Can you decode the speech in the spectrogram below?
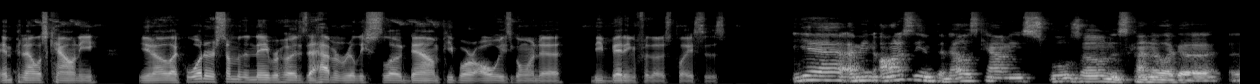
in Pinellas County? You know, like what are some of the neighborhoods that haven't really slowed down? People are always going to be bidding for those places. Yeah, I mean, honestly, in Pinellas County, school zone is kind of like a, a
